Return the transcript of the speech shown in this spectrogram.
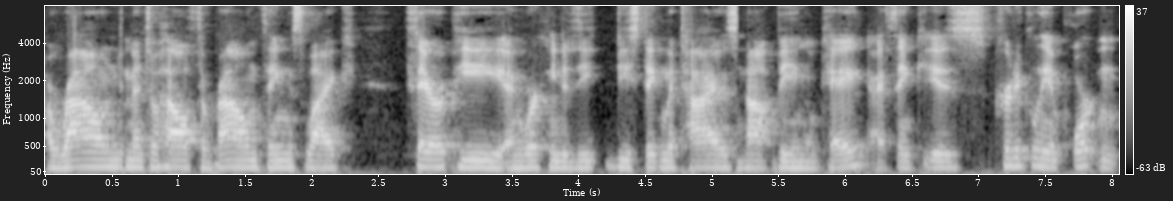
around mental health, around things like therapy and working to de- destigmatize not being okay, I think is critically important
